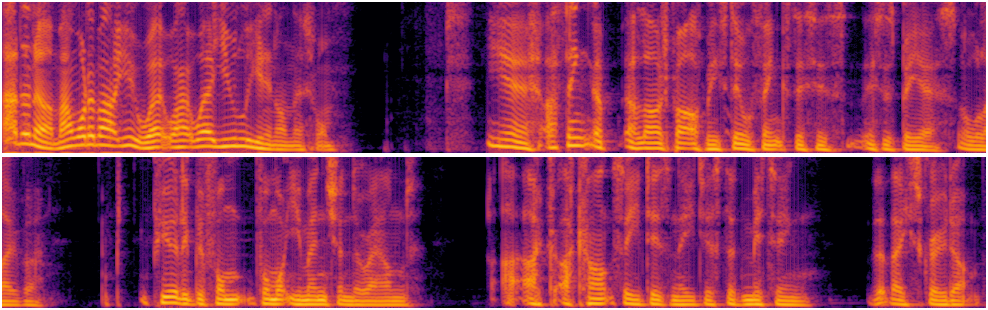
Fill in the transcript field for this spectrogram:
I don't know, man. What about you? Where where, where are you leaning on this one? Yeah, I think a, a large part of me still thinks this is this is BS all over. Purely from from what you mentioned around, I, I, I can't see Disney just admitting that they screwed up.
